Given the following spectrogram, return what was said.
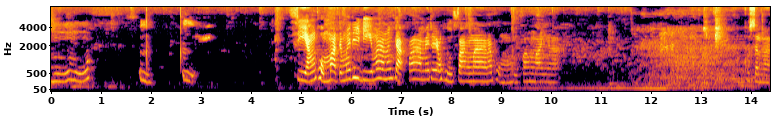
หมูหมูอืออือเสียงผมอาจจะไม่ได้ดีมากเนื่องจากว่าไม่ได้เอาหูฟังมานะ ผมหูฟังไม่นะโฆษณา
